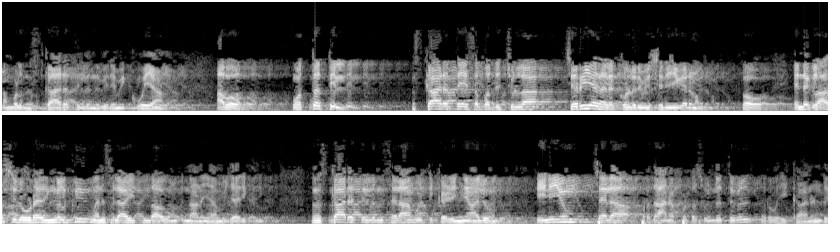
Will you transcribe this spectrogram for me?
നമ്മൾ നിസ്കാരത്തിൽ നിന്ന് വിരമിക്കുകയാണ്. അപ്പോ മൊത്തത്തിൽ നിസ്കാരത്തെ സംബന്ധിച്ചുള്ള ചെറിയ നിലക്കുള്ളൊരു വിശദീകരണം. ഇപ്പോ എന്റെ ക്ലാസ്സിലൂടെ നിങ്ങൾക്ക് മനസ്സിലായിട്ടുണ്ടാകും എന്നാണ് ഞാൻ വിചാരിക്കുന്നത്. നിസ്കാരത്തിൽ നിന്ന് സലാം വീട്ടിക്കഴിഞ്ഞാലും ഇനിയും ചില പ്രധാനപ്പെട്ട സുന്നത്തുകൾ നിർവഹിക്കാനുണ്ട്.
